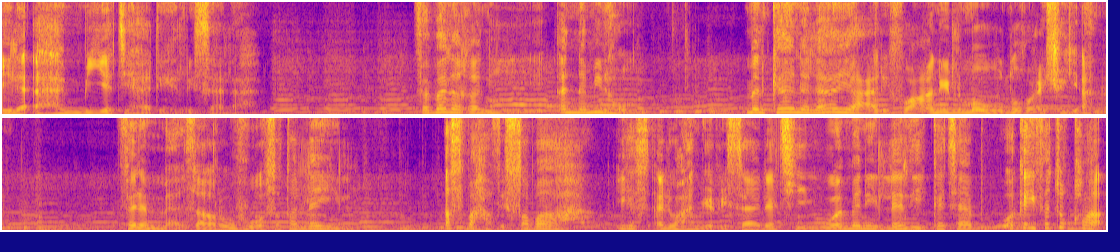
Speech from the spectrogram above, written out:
إلى أهمية هذه الرسالة. فبلغني أن منهم من كان لا يعرف عن الموضوع شيئا. فلما زاروه وسط الليل أصبح في الصباح يسأل عن الرسالة ومن الذي كتب وكيف تقرأ.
